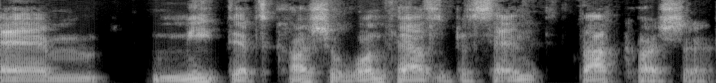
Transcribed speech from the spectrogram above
um, meat that's kosher, one thousand percent, not kosher.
